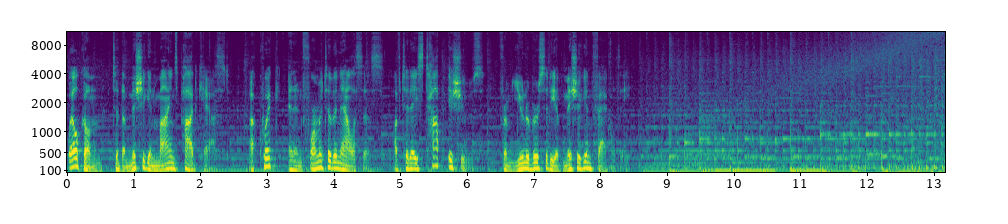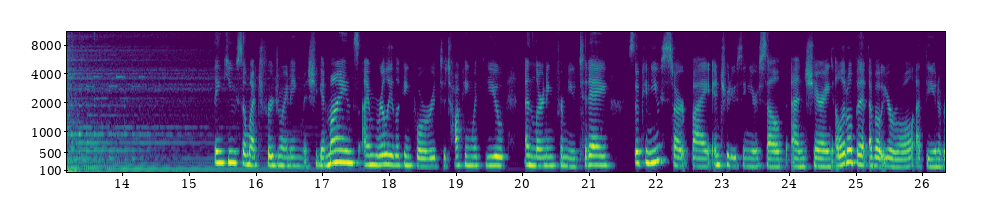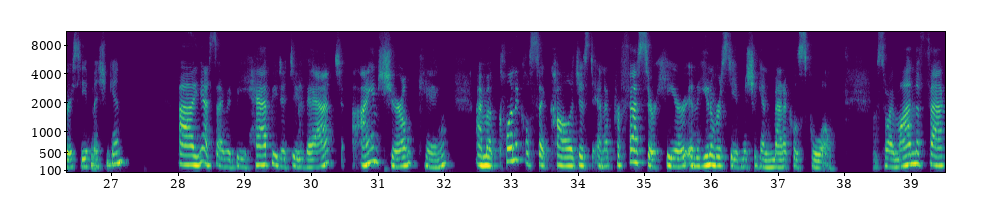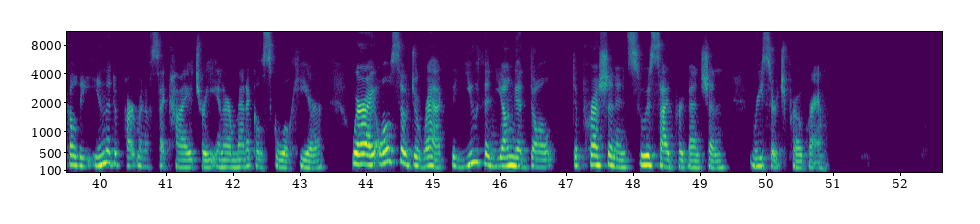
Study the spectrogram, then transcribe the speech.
Welcome to the Michigan Minds Podcast, a quick and informative analysis of today's top issues from University of Michigan faculty. Thank you so much for joining Michigan Minds. I'm really looking forward to talking with you and learning from you today. So, can you start by introducing yourself and sharing a little bit about your role at the University of Michigan? Uh, yes, I would be happy to do that. I am Cheryl King. I'm a clinical psychologist and a professor here in the University of Michigan Medical School. So I'm on the faculty in the Department of Psychiatry in our medical school here, where I also direct the youth and young adult depression and suicide prevention research program.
